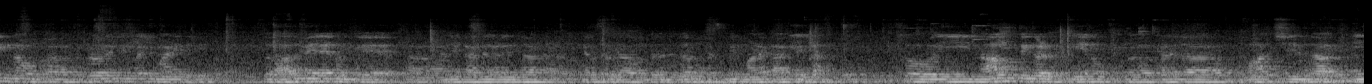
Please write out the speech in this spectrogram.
ಬ್ರೀಫಿಂಗ್ ನಾವು ಫೆಬ್ರವರಿ ತಿಂಗಳಲ್ಲಿ ಮಾಡಿದ್ದೀವಿ. ಸೊ ಆದಮೇಲೆ ನಮಗೆ ಅನೇಕ ಕಾರಣಗಳಿಂದ ಕೆಲಸದ ಒಂದು ಪ್ರೆಸ್ ಮೀಟ್ ಮಾಡೋಕ್ಕಾಗಲಿಲ್ಲ. ಸೊ ಈ ನಾಲ್ಕು ತಿಂಗಳು ಏನು ಕಳೆದ ಮಾರ್ಚಿಂದ ಈ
